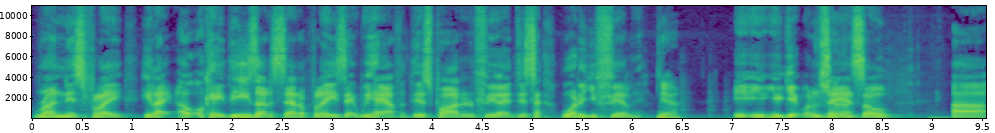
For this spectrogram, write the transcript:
run this play. He like, oh, okay, these are the set of plays that we have for this part of the field at this time. What are you feeling? yeah. You, you get what I'm saying? So, uh,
